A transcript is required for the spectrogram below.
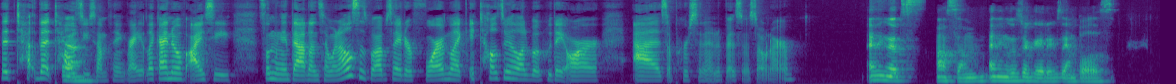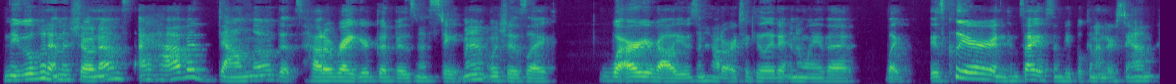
that t- that tells yeah. you something, right? Like I know if I see something like that on someone else's website or forum, like it tells me a lot about who they are as a person and a business owner. I think that's Awesome. I think those are great examples. Maybe we'll put it in the show notes. I have a download that's how to write your good business statement, which is like, what are your values and how to articulate it in a way that like is clear and concise and people can understand.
